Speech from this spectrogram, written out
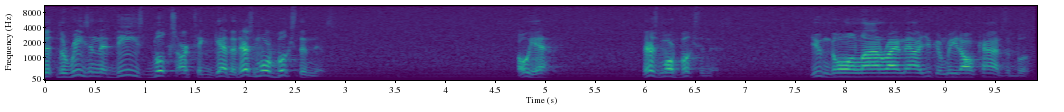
the, the reason that these books are together, there's more books than this. Oh, yeah. There's more books than this. You can go online right now, you can read all kinds of books.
